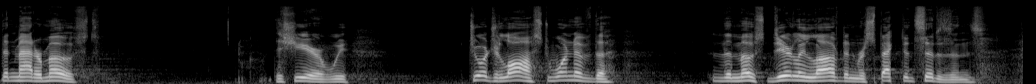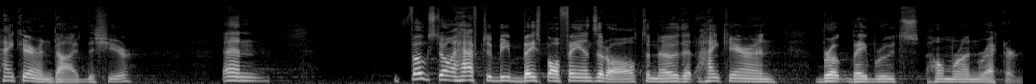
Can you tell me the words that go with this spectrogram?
that matter most this year, we, Georgia lost one of the, the most dearly loved and respected citizens. Hank Aaron died this year. And folks don't have to be baseball fans at all to know that Hank Aaron broke Babe Ruth's home run record.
